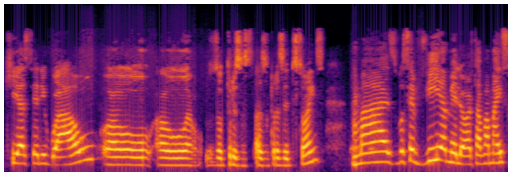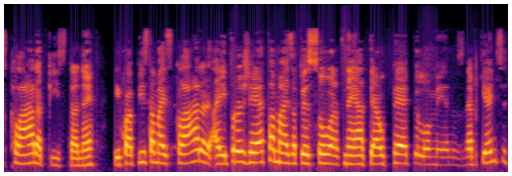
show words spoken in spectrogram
que ia ser igual ao, ao, aos outros, às outras edições, mas você via melhor, estava mais clara a pista, né? E com a pista mais clara, aí projeta mais a pessoa, né, até o pé, pelo menos, né? Porque antes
